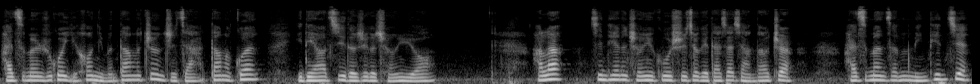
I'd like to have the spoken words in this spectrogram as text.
孩子们，如果以后你们当了政治家、当了官，一定要记得这个成语哦。好了，今天的成语故事就给大家讲到这儿，孩子们，咱们明天见。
